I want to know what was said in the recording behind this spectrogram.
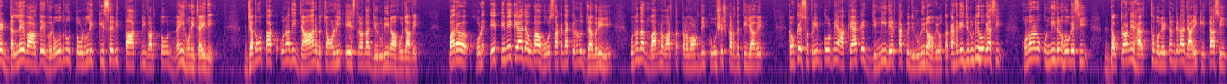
ਕਿ ਡੱਲੇਵਾਲ ਦੇ ਵਿਰੋਧ ਨੂੰ ਤੋੜਨ ਲਈ ਕਿਸੇ ਵੀ ਤਾਕਤ ਦੀ ਵਰਤੋਂ ਨਹੀਂ ਹੋਣੀ ਚਾਹੀਦੀ। ਜਦੋਂ ਤੱਕ ਉਹਨਾਂ ਦੀ ਜਾਨ ਬਚਾਉਣ ਲਈ ਇਸ ਤਰ੍ਹਾਂ ਦਾ ਜ਼ਰੂਰੀ ਨਾ ਹੋ ਜਾਵੇ। ਪਰ ਹੁਣ ਇਹ ਕਿਵੇਂ ਕਿਹਾ ਜਾਊਗਾ, ਹੋ ਸਕਦਾ ਕਿ ਉਹਨਾਂ ਨੂੰ ਜਬਰੀ ਉਹਨਾਂ ਦਾ ਮਰਨ ਵਰਤ ਤੜਵਾਉਣ ਦੀ ਕੋਸ਼ਿਸ਼ ਕਰ ਦਿੱਤੀ ਜਾਵੇ। ਕਿਉਂਕਿ ਸੁਪਰੀਮ ਕੋਰਟ ਨੇ ਆਖਿਆ ਕਿ ਜਿੰਨੀ ਦੇਰ ਤੱਕ ਜ਼ਰੂਰੀ ਨਾ ਹੋਵੇ, ਉਹ ਤਾਂ ਕਹਿਣਗੇ ਜ਼ਰੂਰੀ ਹੋ ਗਿਆ ਸੀ। ਹੁਣ ਉਹਨਾਂ ਨੂੰ 19 ਦਿਨ ਹੋ ਗਏ ਸੀ। ਡਾਕਟਰਾਂ ਨੇ ਹੈਲਥ ਬੁਲੇਟਿਨ ਜਿਹੜਾ ਜਾਰੀ ਕੀਤਾ ਸੀ,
